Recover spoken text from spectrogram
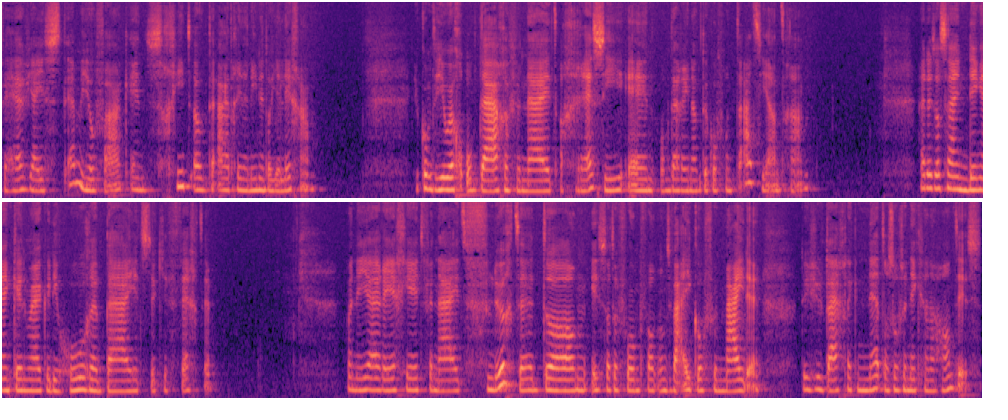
verhef jij je stem heel vaak en schiet ook de adrenaline door je lichaam. Je komt heel erg opdagen vanuit agressie en om daarin ook de confrontatie aan te gaan. dus dat zijn dingen en kenmerken die horen bij het stukje vechten. Wanneer jij reageert vanuit vluchten, dan is dat een vorm van ontwijken of vermijden. Dus je doet eigenlijk net alsof er niks aan de hand is.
